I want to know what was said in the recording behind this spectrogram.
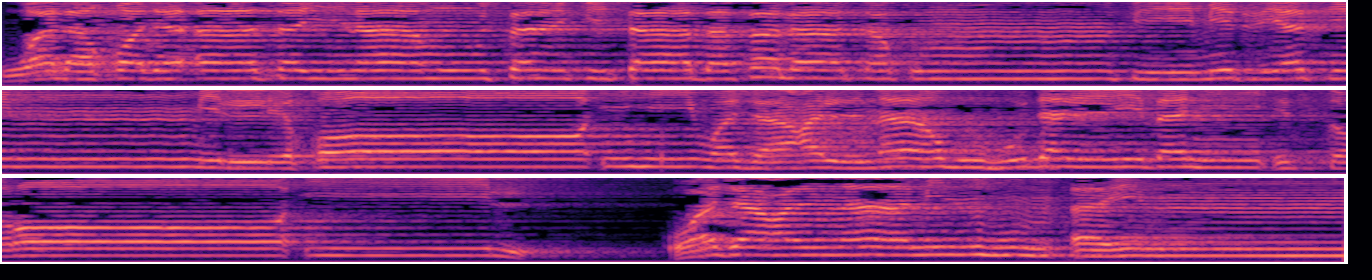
ولقد آتينا موسى الكتاب فلا تكن في مرية من لقائه وجعلناه هدى لبني إسرائيل وجعلنا منهم أئمة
